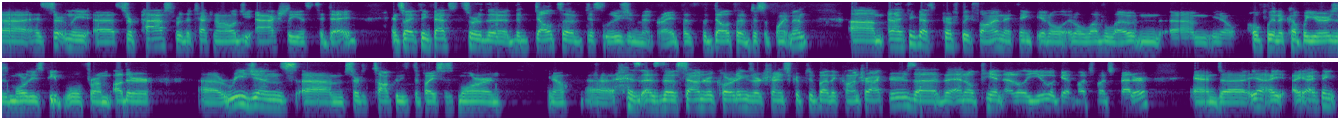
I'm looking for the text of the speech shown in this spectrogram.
uh, has certainly uh, surpassed where the technology actually is today. And so I think that's sort of the the delta of disillusionment, right? That's the delta of disappointment. Um, and I think that's perfectly fine. I think it'll it'll level out, and um, you know, hopefully in a couple years, as more of these people from other uh, regions, um, start to talk with these devices more. And, you know, uh, as, as those sound recordings are transcribed by the contractors, uh, the NLP and NLU will get much, much better. And uh, yeah, I, I, think,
